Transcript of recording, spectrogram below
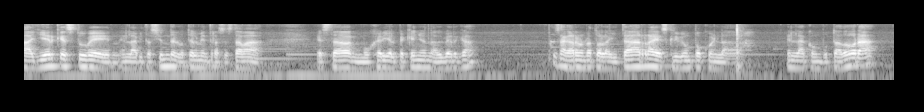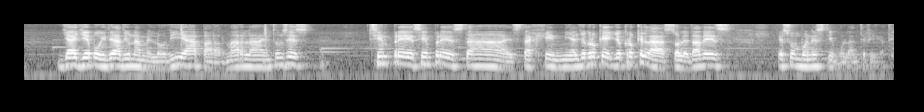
ayer que estuve en, en la habitación del hotel mientras estaba, estaba mi mujer y el pequeño en la alberga, pues agarré un rato la guitarra, escribí un poco en la, en la computadora. Ya llevo idea de una melodía para armarla. Entonces, siempre, siempre está, está genial. Yo creo que, yo creo que la soledad es, es un buen estimulante, fíjate.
